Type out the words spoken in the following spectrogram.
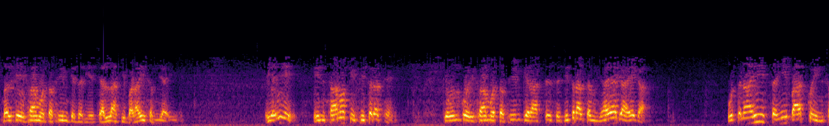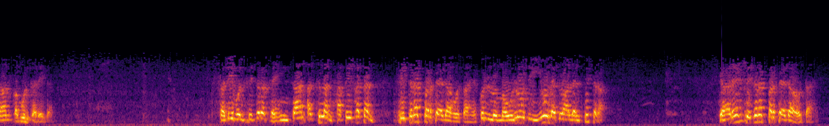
بلکہ افہام و تفہیم کے ذریعے سے اللہ کی بڑائی سمجھائی ہے یہی یعنی انسانوں کی فطرت ہے کہ ان کو افہام و تفہیم کے راستے سے جتنا سمجھایا جائے گا، اتنا ہی صحیح بات کو انسان قبول کرے گا۔ سلیم الفطرت ہے۔ انسان اصلا حقیقت فطرت پر پیدا ہوتا ہے۔ کل مولود یوں لدوال الفطرہ۔ کہ ہر ایک فطرت پر پیدا ہوتا ہے۔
